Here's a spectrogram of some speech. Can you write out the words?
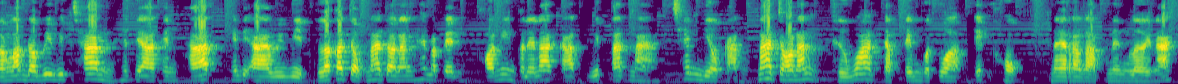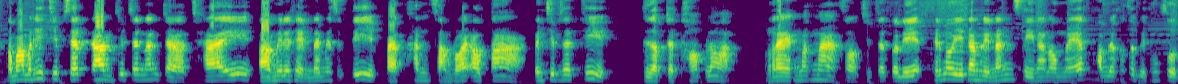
รองรับ Dolby Vision HDR 10 Plus HDR Vivid แล้วก็จบหน้าจอนั้นให้มาเป็น Corning Gorilla Glass with Touch มา เช่นเดียวกัน หน้าจอนั้นถือว่าจัดเต็มกว่าตัว X6 ในระดับหนึ่งเลยนะ ต่อมามาที่ชิปเซตกัน ชิปเซตนั้นจะใช้ MediaTek Dimensity 8300 Ultra เป็นชิปเซตที่เกือบจะท็อปแล้วอะ แรงมากๆสำหรับชิปเซตตัวนี้ เทคโนโลยีการผลิตนั้น 4 นาโนเมตร ความเร็วเข้าสปีดสูงสุด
